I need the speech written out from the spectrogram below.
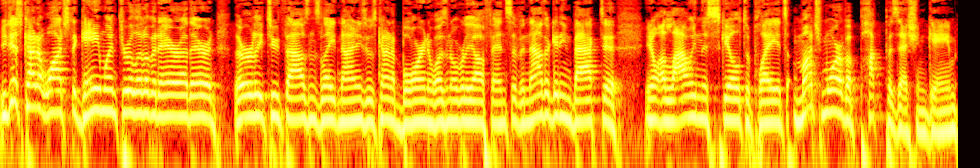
you just kind of watched the game went through a little bit era there in the early two thousands, late nineties. It was kind of boring. It wasn't overly offensive, and now they're getting back to you know allowing the skill to play. It's much more of a puck possession game.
